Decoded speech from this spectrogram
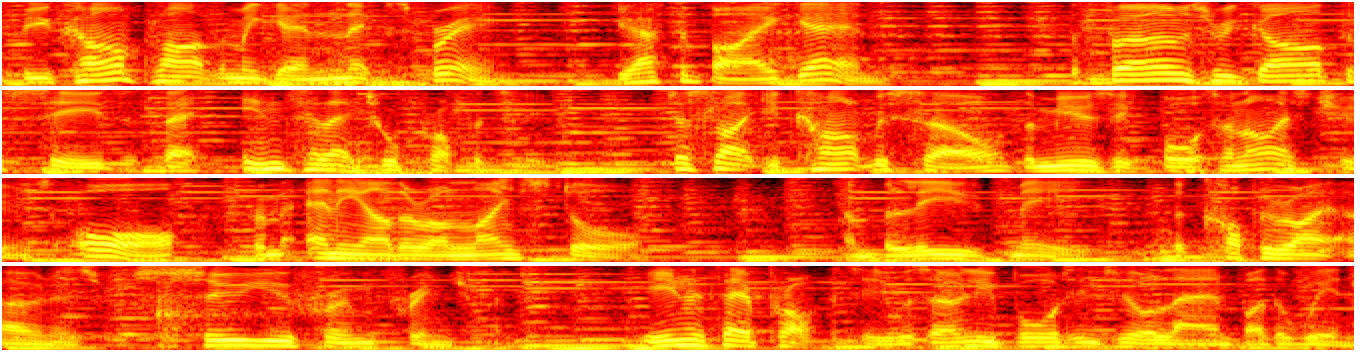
but you can't plant them again next spring. You have to buy again. The firms regard the seeds as their intellectual property, just like you can't resell the music bought on iTunes or from any other online store. And believe me, the copyright owners will sue you for infringement, even if their property was only brought into your land by the wind.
